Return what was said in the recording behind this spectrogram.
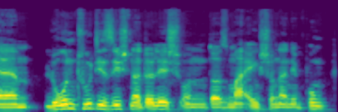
Ähm, Lohn tut die sich natürlich, und da sind wir eigentlich schon an dem Punkt,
